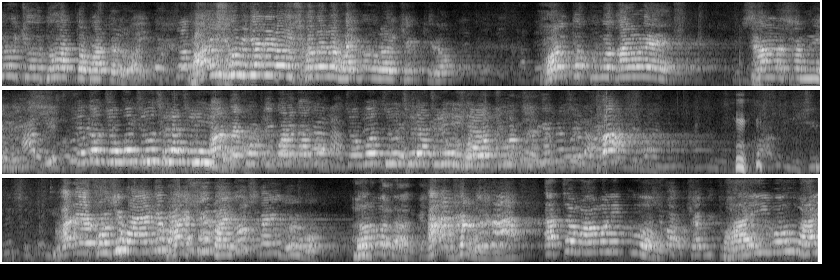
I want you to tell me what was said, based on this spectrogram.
ভাই কেউ চৌধুয়ার তফাতের ভাই। ভাইসুর যদি রয় সদর ভাই রয় কিরম। হয়তো কোনো কারণে সামনাসামনি হয়েছে। চোখ চুল ছিঁড়াছিঁড়ি। আর দেখো কি করে কাকু? চোখ চুল ছিঁড়াছিঁড়ি হয়ে। আরে মায়াকে ভাই ধরবো। ধরবো হ্যাঁ ধরবো। আচ্ছা মনে কো ভাই ভাই বউ ভাই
